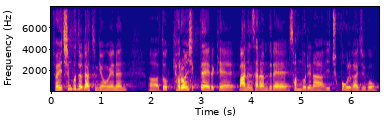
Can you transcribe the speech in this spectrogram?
저희 친구들 같은 경우에는 어, 또 결혼식 때 이렇게 많은 사람들의 선물이나 이 축복을 가지고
